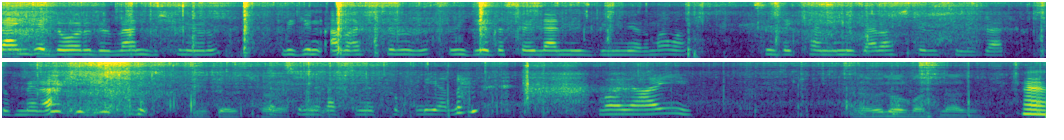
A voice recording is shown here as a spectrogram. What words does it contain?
bence doğrudur. Ben düşünüyorum. Bir gün araştırırız. Videoda söyler miyiz bilmiyorum ama siz de kendiniz araştırırsınız artık. Çok merak ediyorum. Şimdi başını toplayalım. Bayağı iyi. Ha, öyle olması lazım. Ha.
